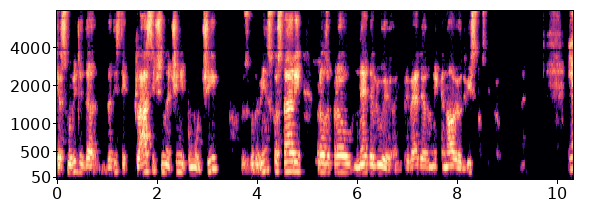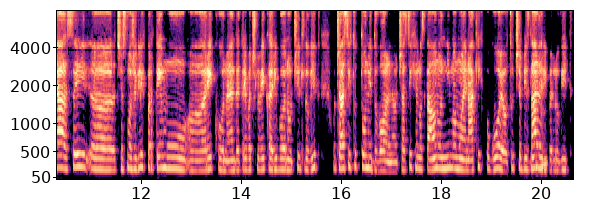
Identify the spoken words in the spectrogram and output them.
ker smo videli, da, da tisti klasični načini pomoči, zgodovinsko stari, pravzaprav ne delujejo in privedejo do neke nove odvisnosti. Ja, sej, eh, če smo že glih pri tem eh, rekel, ne, da je treba človeka ribo naučiti loviti, včasih tudi to ni dovolj. Ne. Včasih enostavno nimamo enakih pogojev. Tudi če bi znali mhm. ribe loviti,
